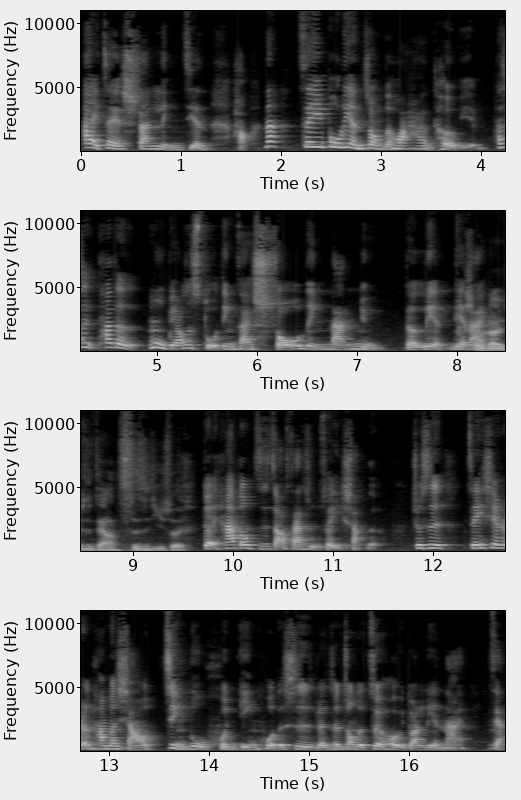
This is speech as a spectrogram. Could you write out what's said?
爱在山林间》。好，那这一部恋综的话，它很特别，它是它的目标是锁定在熟龄男女的恋恋爱。熟龄男女是怎样？四十几岁？对，他都只找三十五岁以上的。就是这些人，他们想要进入婚姻，或者是人生中的最后一段恋爱，这样，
